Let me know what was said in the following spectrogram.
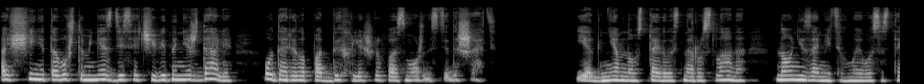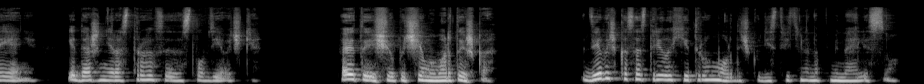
Ощущение того, что меня здесь, очевидно, не ждали, ударило под дых, лишив возможности дышать. Я гневно уставилась на Руслана, но он не заметил моего состояния и даже не расстроился из-за слов девочки. «Это еще почему, мартышка?» Девочка сострила хитрую мордочку, действительно напоминая лису.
